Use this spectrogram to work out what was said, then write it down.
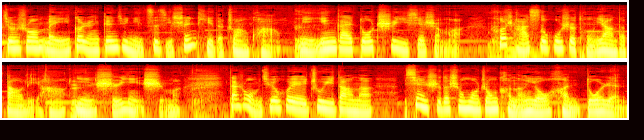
就是说每一个人根据你自己身体的状况，你应该多吃一些什么。喝茶似乎是同样的道理哈，饮食饮食嘛。但是我们却会注意到呢，现实的生活中可能有很多人，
